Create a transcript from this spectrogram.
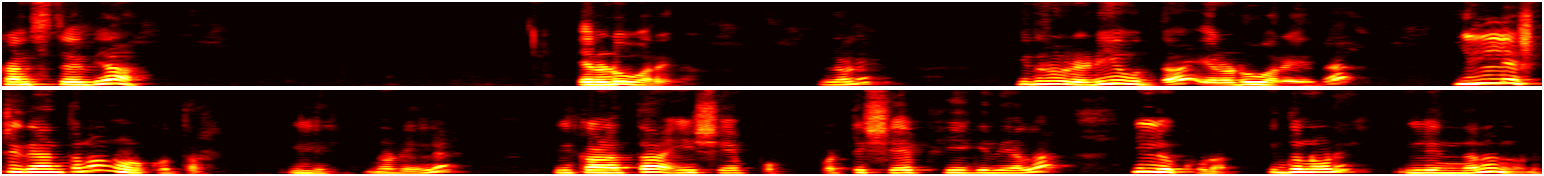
ಕಾಣಿಸ್ತಾ ಇದೆಯಾ? ಎರಡೂವರೆ. ನೋಡಿ, ಇದ್ರ ರೆಡಿ ಉದ್ದ ಎರಡೂವರೆ ಇದೆ. ಇಲ್ಲಿ ಎಷ್ಟಿದೆ ಅಂತಲೂ ನೋಡ್ಕೋತಾರೆ. ಇಲ್ಲಿ, ನೋಡಿ ಇಲ್ಲಿ. ಇಲ್ಲಿ ಕಾಣುತ್ತಾ ಈ ಶೇಪ್ ಪಟ್ಟಿ ಶೇಪ್ ಹೀಗಿದೆಯಲ್ಲ? ಇಲ್ಲೂ ಕೂಡ. ಇದು ನೋಡಿ, ಇಲ್ಲಿಂದನೂ ನೋಡಿ.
